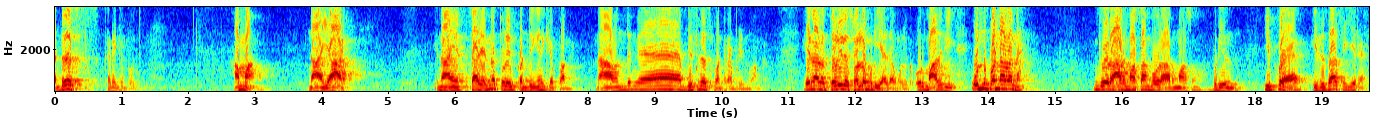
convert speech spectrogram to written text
அட்ரஸ் கிடைக்க போகுது. ஆமாம் நான் யார்? நான் சார் என்ன தொழில் பண்ணுறீங்கன்னு கேட்பாங்க. நான் வந்துங்க பிஸ்னஸ் பண்ணுறேன் அப்படின்வாங்க ஏன்னா அந்த தொழிலை சொல்ல முடியாது அவங்களுக்கு. ஒரு மாதிரி ஒன்று பண்ணால் தானே? இங்கே ஒரு ஆறு மாதம் அங்கே ஒரு ஆறு மாதம் இப்படி இருந்து. இப்போ இதுதான் செய்கிறேன்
